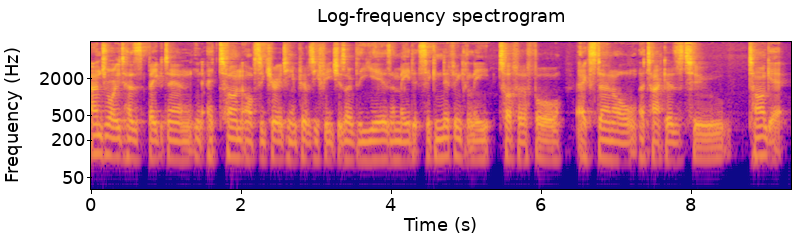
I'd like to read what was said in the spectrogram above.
Android has baked in you know, a ton of security and privacy features over the years and made it significantly tougher for external attackers to target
